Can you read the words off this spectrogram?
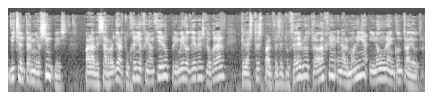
Dicho en términos simples, para desarrollar tu genio financiero primero debes lograr que las tres partes de tu cerebro trabajen en armonía y no una en contra de otra.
